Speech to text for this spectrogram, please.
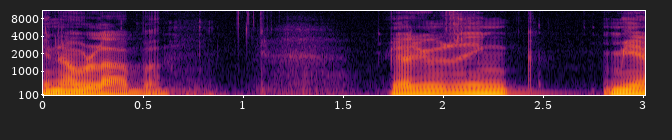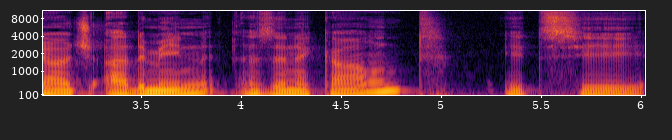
in our lab. We are using Mirage Admin as an account. It's the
